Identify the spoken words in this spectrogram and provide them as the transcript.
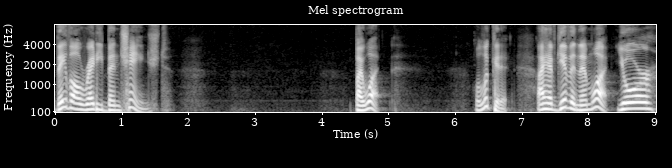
they've already been changed. By what? Well, look at it. I have given them what? Your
